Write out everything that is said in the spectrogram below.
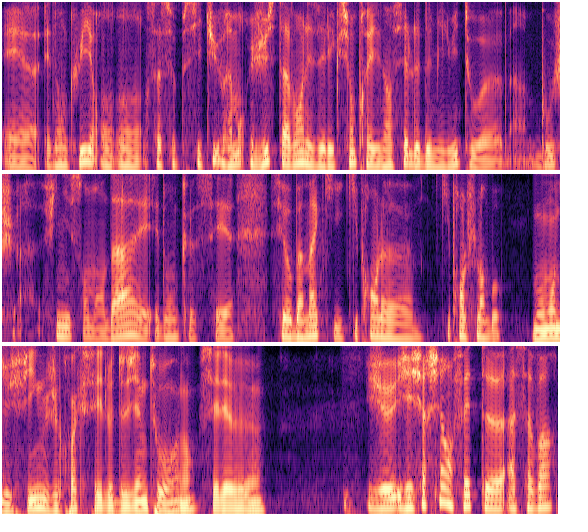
Et, euh, et donc oui, on, on- ça se situe vraiment juste avant les élections présidentielles de 2008, où ben, Bush a fini son mandat, et, et donc c'est c'est Obama qui, qui, prend le, qui prend le flambeau. Au moment du film, je crois que c'est le deuxième tour, hein, non? C'est le. Je- J'ai cherché en fait à savoir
